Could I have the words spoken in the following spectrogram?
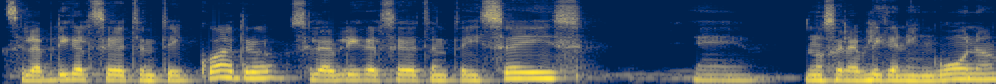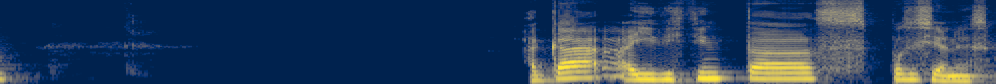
Se le aplica el C84, se le aplica el C86, eh, no se le aplica ninguno. Acá hay distintas posiciones.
